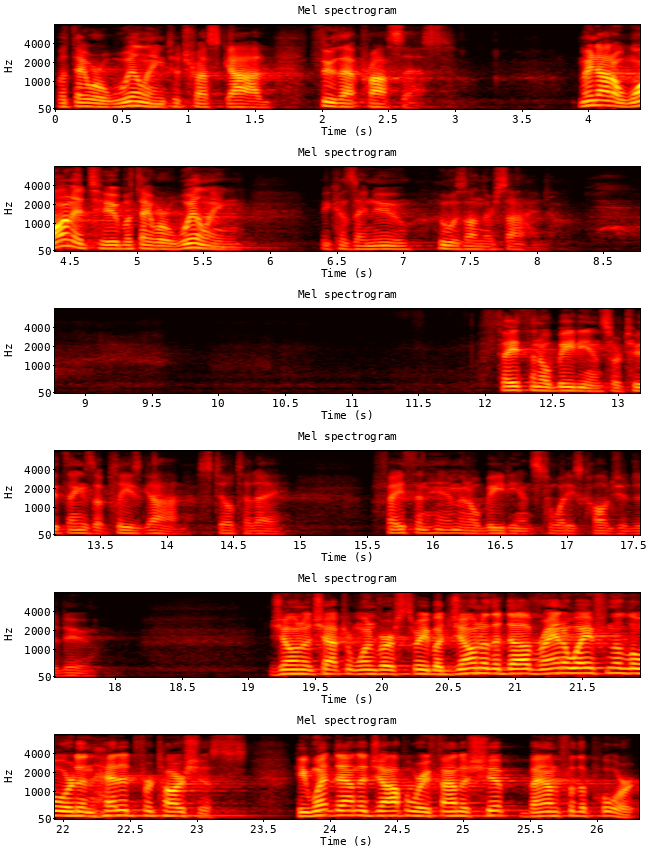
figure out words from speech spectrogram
But they were willing to trust God through that process. May not have wanted to, but they were willing because they knew who was on their side. Faith and obedience are two things that please God still today. Faith in Him and obedience to what He's called you to do. Jonah chapter 1, verse 3. But Jonah the dove ran away from the Lord and headed for Tarshish. He went down to Joppa where he found a ship bound for the port,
